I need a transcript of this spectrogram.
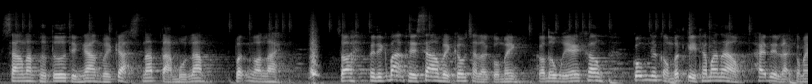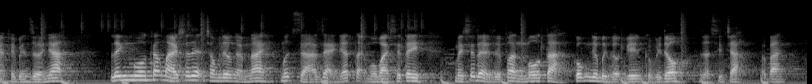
sang năm thứ tư thì ngang với cả Snap 845 vẫn ngon lành rồi, vậy thì các bạn thấy sao về câu trả lời của mình? Có đồng ý hay không? Cũng như còn bất kỳ thắc mắc nào, hãy để lại comment phía bên dưới nha. Link mua các máy xuất hiện trong video ngày hôm nay, mức giá rẻ nhất tại Mobile City. Mình sẽ để dưới phần mô tả cũng như bình luận game của video. Giờ xin chào, bye bye.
